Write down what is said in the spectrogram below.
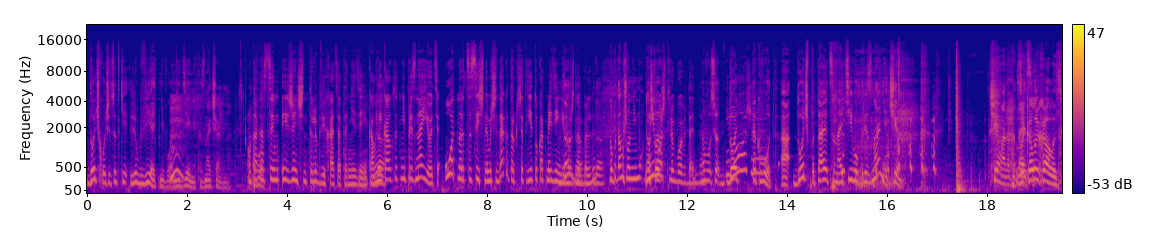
дочь хочет все-таки любви от него, а не денег изначально. Вот, оказывается, им и женщины-то любви хотят, а не денег. А вы Да. никого тут не признаете. От нарциссичный мужчина, да, который кричат, ей только от меня деньги Да, нужны да, были, да? да. Ну, потому что он не, мо- Не что- может любовь дать, да. Ну вот все, Не дочь, может. так вот, а дочь пытается найти его признание чем? Чем она пытается? заколыхалась.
